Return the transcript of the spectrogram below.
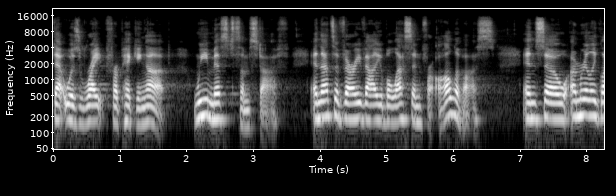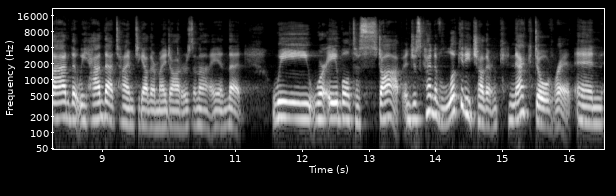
that was ripe for picking up. We missed some stuff. And that's a very valuable lesson for all of us. And so I'm really glad that we had that time together, my daughters and I, and that we were able to stop and just kind of look at each other and connect over it and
